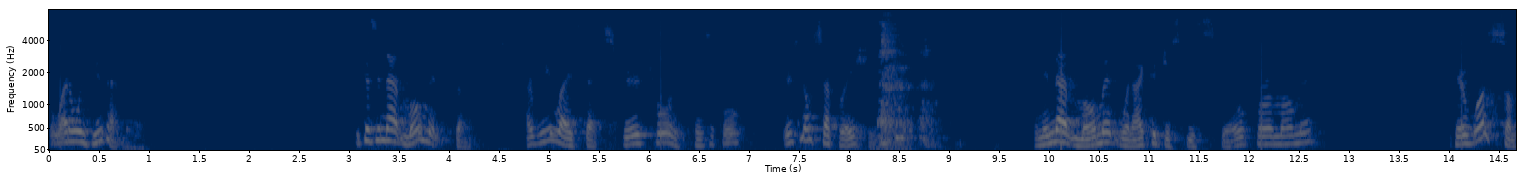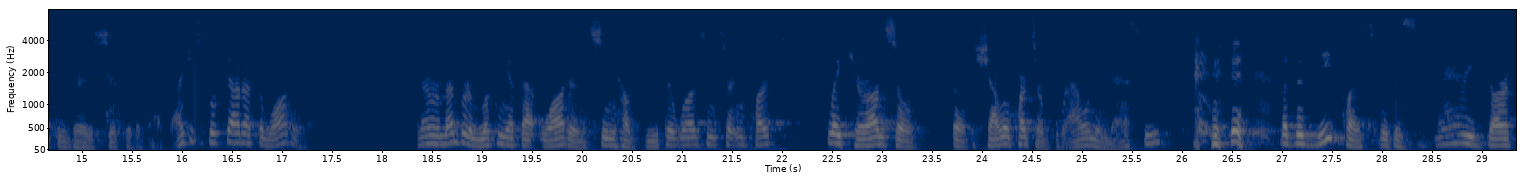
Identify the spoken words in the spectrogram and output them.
why don't we do that more? Because in that moment, friends, I realized that spiritual and physical, there's no separation. and in that moment, when I could just be still for a moment, there was something very sacred about it. I just looked out at the water. And I remember looking at that water and seeing how deep it was in certain parts. Lake Huron, so the shallow parts are brown and nasty. but the deep parts were this very dark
